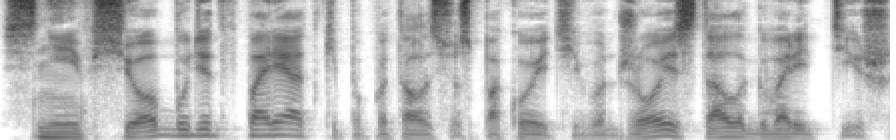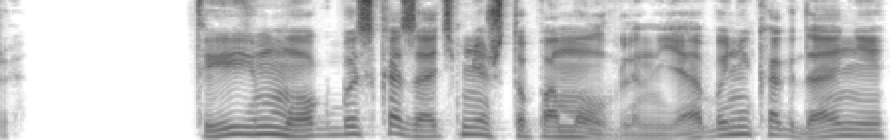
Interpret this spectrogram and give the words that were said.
«С ней все будет в порядке», — попыталась успокоить его Джо и стала говорить тише. «Ты мог бы сказать мне, что помолвлен. Я бы никогда не...»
